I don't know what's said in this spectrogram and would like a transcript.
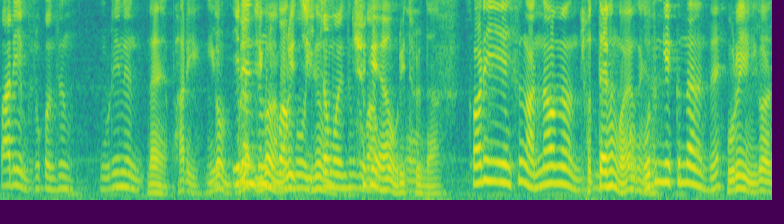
파리 무조건 승 우리는 네, 파리. 이거 일- 일엔 이거 승부가 우리 고 지금 2.5엔 승부가 축이에요, 고. 우리 어. 둘 다. 파리 승 안 나오면 좆되는 거예요, 어, 그냥. 모든 게 끝나는데 우리 이거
